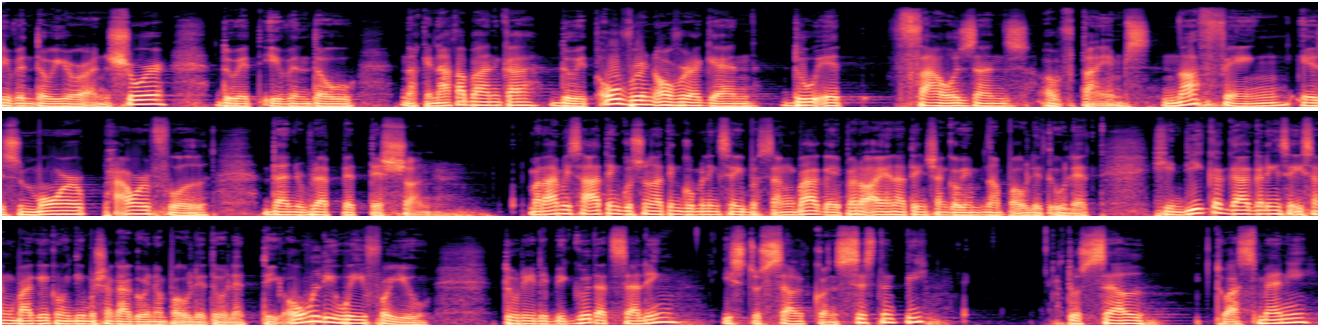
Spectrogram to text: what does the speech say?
even though you're unsure, do it even though nakinakabahan ka, do it over and over again, do it thousands of times. Nothing is more powerful than repetition. Marami sa atin gusto natin gumaling sa isang bagay pero ayaw natin siyang gawin ng paulit-ulit. Hindi ka gagaling sa isang bagay kung hindi mo siya gagawin ng paulit-ulit. The only way for you to really be good at selling is to sell consistently, to sell to as many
